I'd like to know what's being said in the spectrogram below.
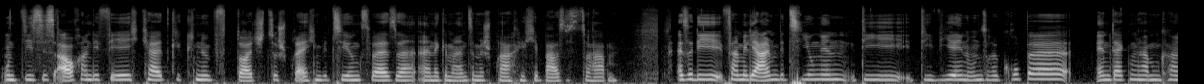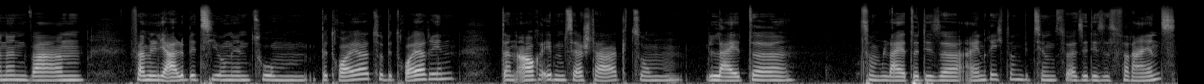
Und dies ist auch an die Fähigkeit geknüpft, Deutsch zu sprechen bzw. eine gemeinsame sprachliche Basis zu haben. Also die familialen Beziehungen, die, die wir in unserer Gruppe entdecken haben können, waren familiale Beziehungen zum Betreuer, zur Betreuerin, dann auch eben sehr stark zum Leiter, zum Leiter dieser Einrichtung bzw. dieses Vereins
